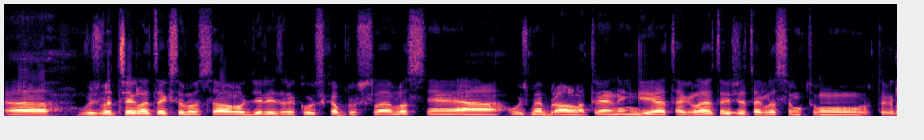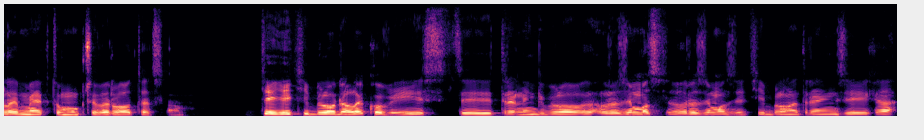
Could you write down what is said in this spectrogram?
Uh, už ve třech letech jsem dostal od dědy z Rakouska Brusle vlastně a už mě bral na tréninky a takhle, takže takhle, jsem k tomu, takhle mě k tomu přivedl otec. No. Těch dětí bylo daleko víc, ty tréninky bylo hrozně moc, hrozně moc dětí bylo na trénincích a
